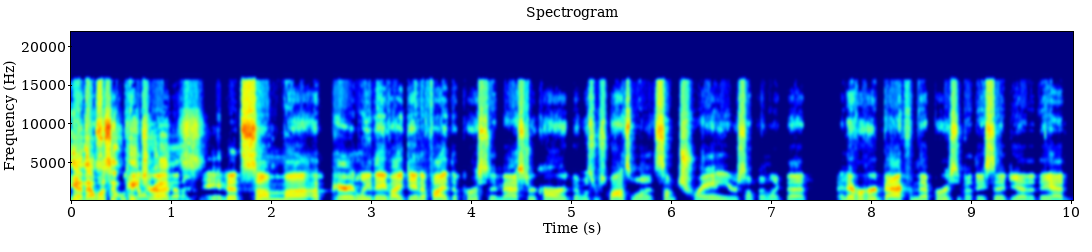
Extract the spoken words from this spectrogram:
Yeah, and that wasn't Patreon. Day that some uh, apparently they've identified the person in Mastercard that was responsible, and it's some tranny or something like that. I never heard back from that person, but they said yeah that they had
